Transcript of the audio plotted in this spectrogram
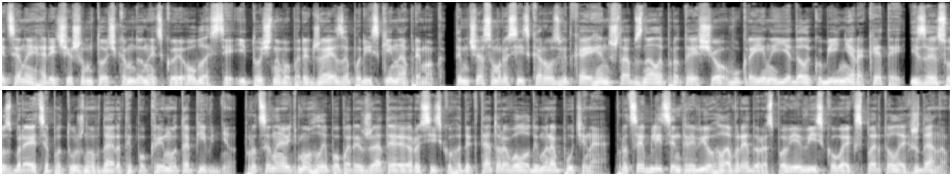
поступається найгарячішим точкам Донецької області і точно випереджає запорізький напрямок. Тим часом російська розвідка і генштаб знали про те, що в Україні є далекобійні ракети, і ЗСУ збирається потужно вдарити по Криму та півдню. Про це навіть могли попереджати російського диктатора Володимира Путіна. Про це бліц інтерв'ю главреду розповів військовий експерт Олег Жданов.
